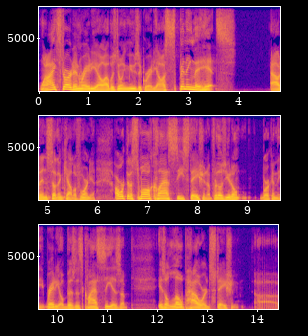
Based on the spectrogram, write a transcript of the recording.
When I started in radio, I was doing music radio. I was spinning the hits out in Southern California. I worked at a small Class C station. For those of you who don't work in the radio business, Class C is a is a low powered station. Uh,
